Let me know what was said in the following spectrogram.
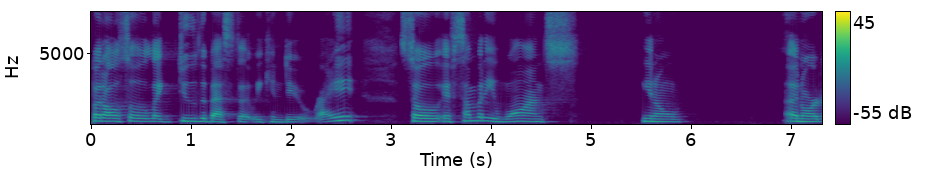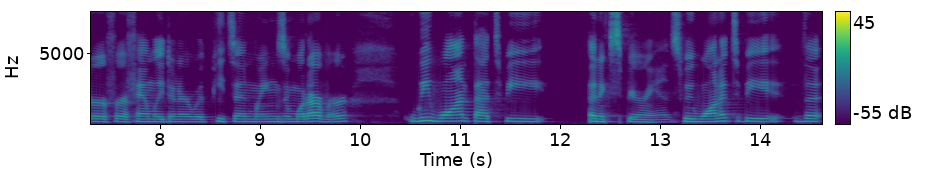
but also like do the best that we can do, right? So if somebody wants, you know, an order for a family dinner with pizza and wings and whatever, we want that to be an experience. We want it to be the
